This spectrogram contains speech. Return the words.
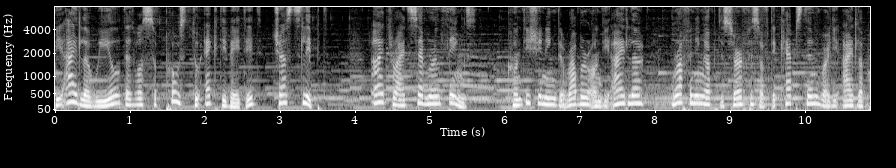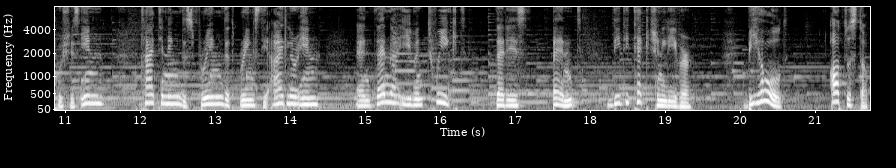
The idler wheel that was supposed to activate it just slipped. I tried several things, conditioning the rubber on the idler, roughening up the surface of the capstan where the idler pushes in, tightening the spring that brings the idler in, and then I even tweaked, that is, bent, the detection lever. Behold, auto stop.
